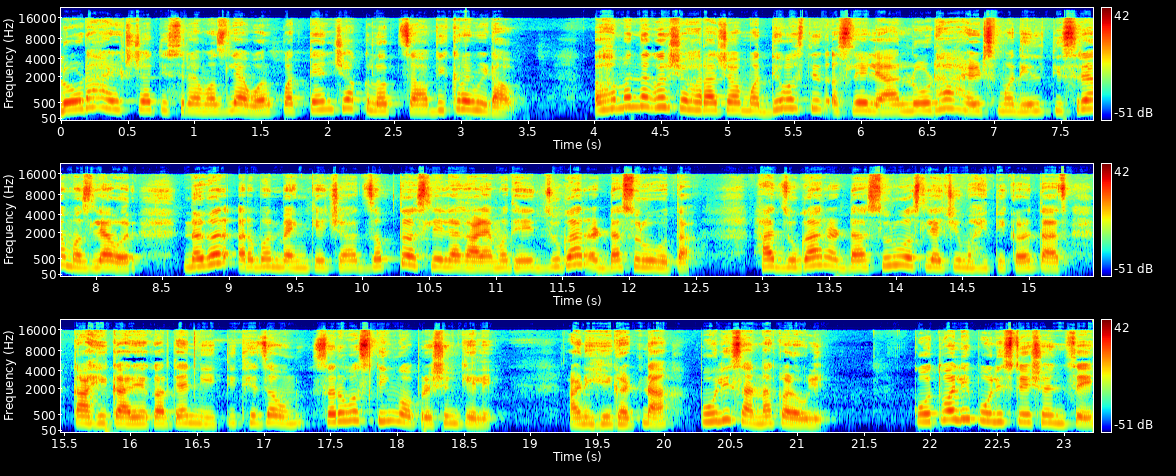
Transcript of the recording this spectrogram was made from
लोढा हाईट्सच्या तिसऱ्या मजल्यावर पत्त्यांच्या क्लबचा विक्रमी डाव. अहमदनगर शहराच्या मध्यवस्तीत असलेल्या लोढा हाईट्समधील तिसऱ्या मजल्यावर नगर अर्बन बँकेच्या जप्त असलेल्या गाळ्यामध्ये जुगार अड्डा सुरू होता. हा जुगार अड्डा सुरू असल्याची माहिती कळताच काही कार्यकर्त्यांनी तिथे जाऊन सर्व स्टिंग ऑपरेशन केले आणि ही घटना पोलिसांना कळवली. कोतवाली पोलीस स्टेशनचे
